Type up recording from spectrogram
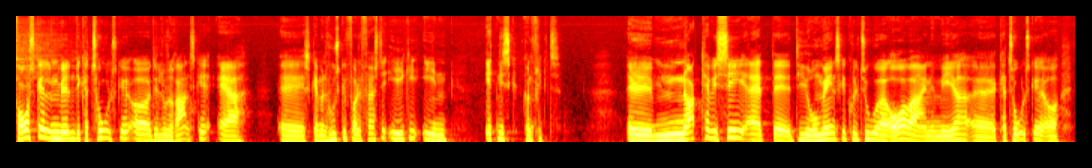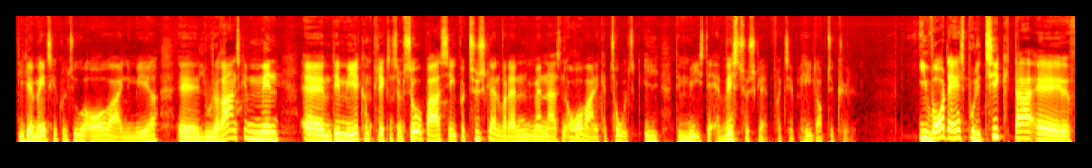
Forskellen mellem det katolske og det lutheranske er, øh, skal man huske, for det første ikke en etnisk konflikt. Øh, nok kan vi se, at øh, de romanske kulturer er overvejende mere øh, katolske, og de germanske kulturer er overvejende mere øh, lutheranske, men øh, det er mere komplekst som så. Bare at se på Tyskland, hvordan man er sådan overvejende katolsk i det meste af Vesttyskland, for eksempel helt op til Køln. I vores dages politik, der øh,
